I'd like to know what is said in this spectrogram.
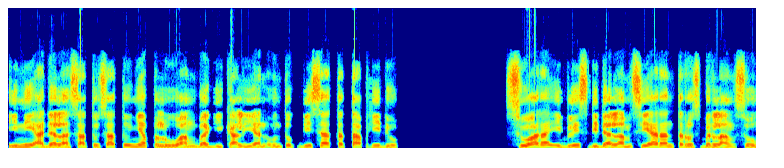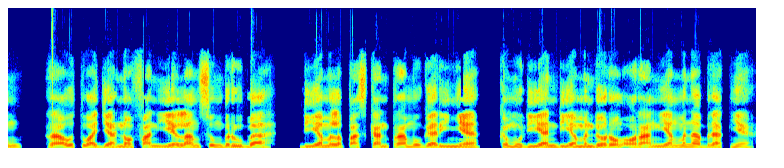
ini adalah satu-satunya peluang bagi kalian untuk bisa tetap hidup. Suara iblis di dalam siaran terus berlangsung, Raut wajah Novan Ye langsung berubah, dia melepaskan pramugarinya, kemudian dia mendorong orang yang menabraknya.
